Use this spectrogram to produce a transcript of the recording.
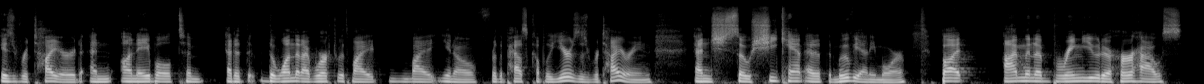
is retired and unable to edit the, the one that I've worked with my my you know for the past couple of years is retiring, and sh- so she can't edit the movie anymore. But I'm gonna bring you to her house.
